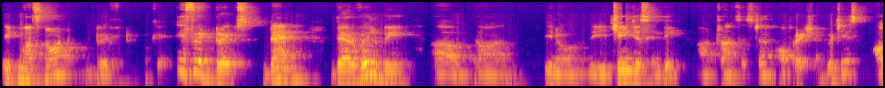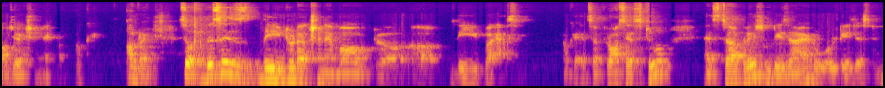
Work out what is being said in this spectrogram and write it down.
It must not drift. Okay, if it drifts, then there will be uh, uh, you know the changes in the uh, transistor operation, which is objectionable. Okay, all right. So this is the introduction about uh, uh, the biasing. Okay, it's a process to establish desired voltages and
